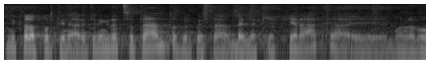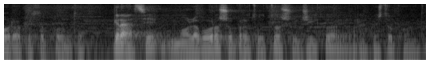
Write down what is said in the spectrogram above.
Nicola Portinari ti ringrazio tanto per questa bella chiacchierata e buon lavoro a questo punto. Grazie, buon lavoro soprattutto su Gico allora, a questo punto.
